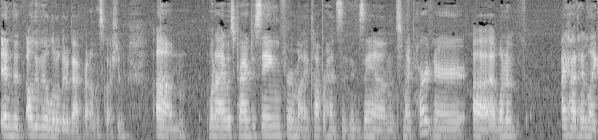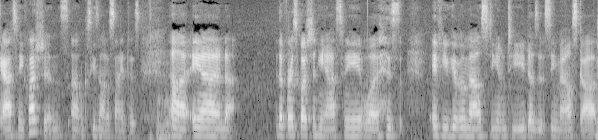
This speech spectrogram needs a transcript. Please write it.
and the, I'll give you a little bit of background on this question. Um, when I was practicing for my comprehensive exam to my partner, uh, one of I had him like ask me questions because um, he's not a scientist, mm-hmm. uh, and the first question he asked me was if you give a mouse DMT, does it see mouse God?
